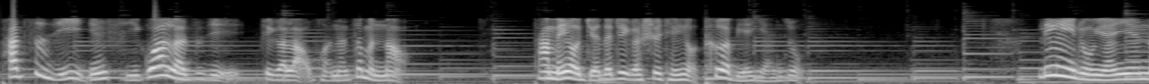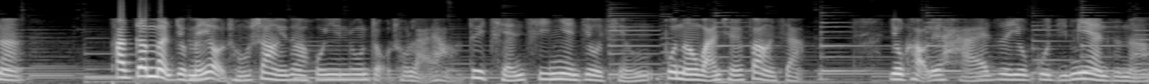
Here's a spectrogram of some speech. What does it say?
他自己已经习惯了自己这个老婆呢这么闹，他没有觉得这个事情有特别严重。另一种原因呢，他根本就没有从上一段婚姻中走出来哈，对前妻念旧情，不能完全放下，又考虑孩子，又顾及面子呢，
